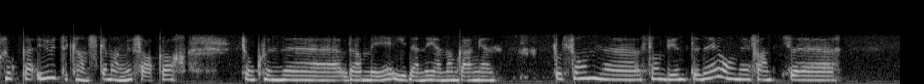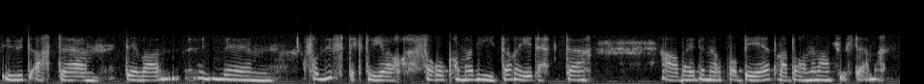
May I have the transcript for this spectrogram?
plukke ut ganske mange saker som kunne være med i denne gjennomgangen. Så sånn, eh, sånn begynte det, og vi fant eh, ut at eh, det var fornuftig å gjøre for å komme videre i dette arbeidet med å forbedre barnevernssystemet.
